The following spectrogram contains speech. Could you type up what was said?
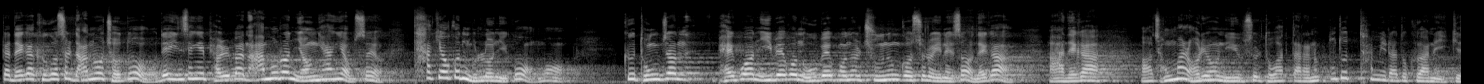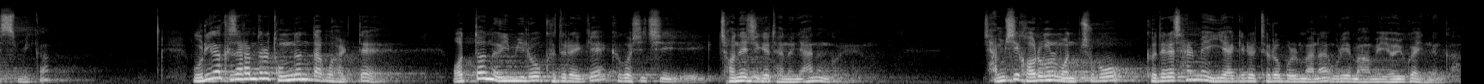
그러니까 내가 그것을 나눠 줘도 내 인생에 별반 아무런 영향이 없어요. 타격은 물론이고, 뭐, 그 동전 100원, 200원, 500원을 주는 것으로 인해서 내가, 아, 내가 아, 정말 어려운 이웃을 도왔다라는 뿌듯함이라도 그 안에 있겠습니까? 우리가 그 사람들을 돕는다고 할 때 어떤 의미로 그들에게 그것이 전해지게 되느냐 하는 거예요. 잠시 걸음을 멈추고 그들의 삶의 이야기를 들어볼 만한 우리의 마음의 여유가 있는가?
